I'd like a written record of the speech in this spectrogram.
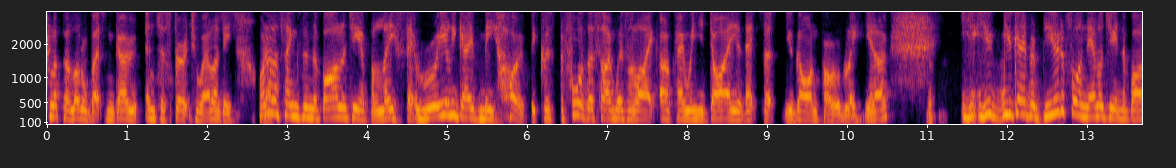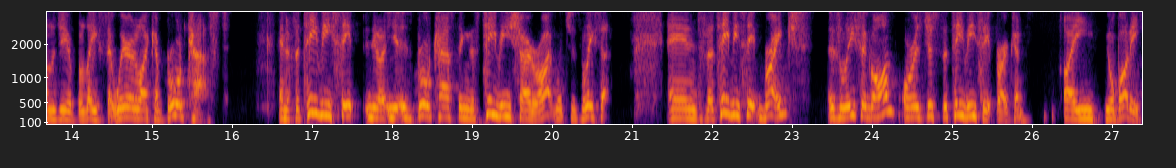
flip a little bit and go into spirituality. One Yeah. of the things in the biology of belief that really gave me hope because before this I was like, okay, when you die, that's it, you're gone probably. You know, you you, you gave a beautiful analogy in the biology of belief that we're like a broadcast. And if the TV set, you know, is broadcasting this TV show, right, which is Lisa, and the TV set breaks, is Lisa gone, or is just the TV set broken, i.e., your body?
